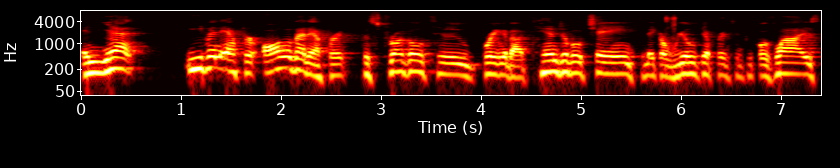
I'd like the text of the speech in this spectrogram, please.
And yet even after all of that effort, the struggle to bring about tangible change, to make a real difference in people's lives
